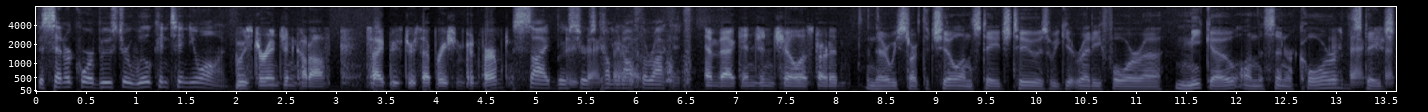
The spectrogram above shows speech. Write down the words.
The center core booster will continue on. Booster engine cut off. Side booster separation confirmed. Side boosters coming off the rocket. MVAC engine chill has started. And there we start the chill on stage two as we get ready for uh, MECO on the center core. Stage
